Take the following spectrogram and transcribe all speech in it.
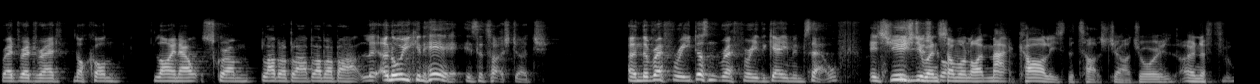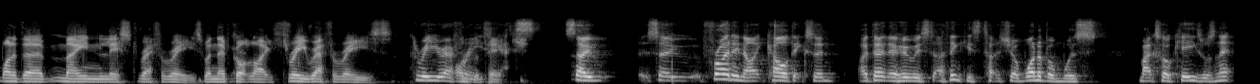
red, red, red, knock on, line out, scrum, blah blah blah blah blah blah, and all you can hear is the touch judge, and the referee doesn't referee the game himself. It's usually when got- someone like Matt Carley's the touch judge, or one of the main list referees, when they've got like three referees. Three referees. On the pitch. yes. So, so Friday night, Karl Dickson. I don't know who is. I think his touch job. One of them was Maxwell Keys, wasn't it,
